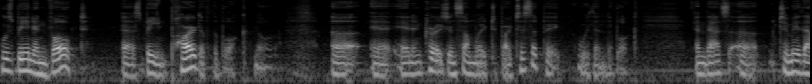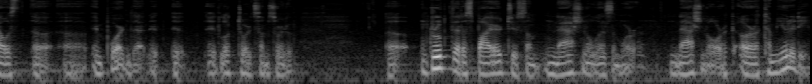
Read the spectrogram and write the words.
who's being invoked as being part of the book. No? uh, and, and, encouraged in some way to participate within the book. And that's, uh, to me, that was uh, uh important that it, it, it, looked towards some sort of group that aspired to some nationalism or national or, or a community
